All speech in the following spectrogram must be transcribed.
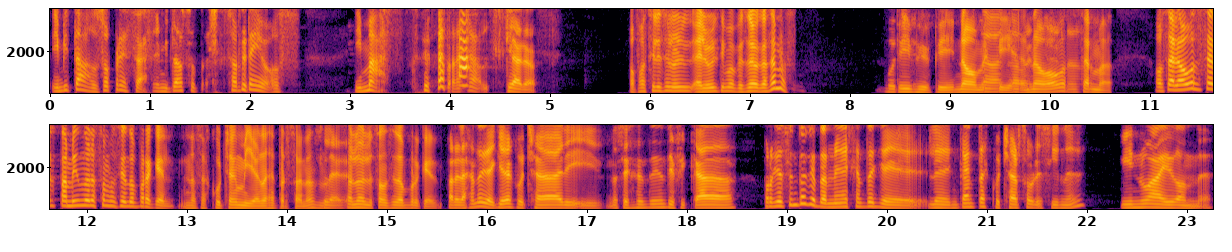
Invitados, sorpresas, Invitados sorpresa. sorteos y más. Claro. O fácil es el, el último episodio que hacemos. Pi, pi, pi. No, No, mentira. no, No, mentira, vamos a no. hacer más. O sea, lo vamos a hacer también, no lo estamos haciendo para que nos escuchen millones de personas. Claro. Solo lo estamos haciendo porque. Para la gente que quiere escuchar y no se siente identificada. Porque siento que también hay gente que le encanta escuchar sobre cine y no hay dónde.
